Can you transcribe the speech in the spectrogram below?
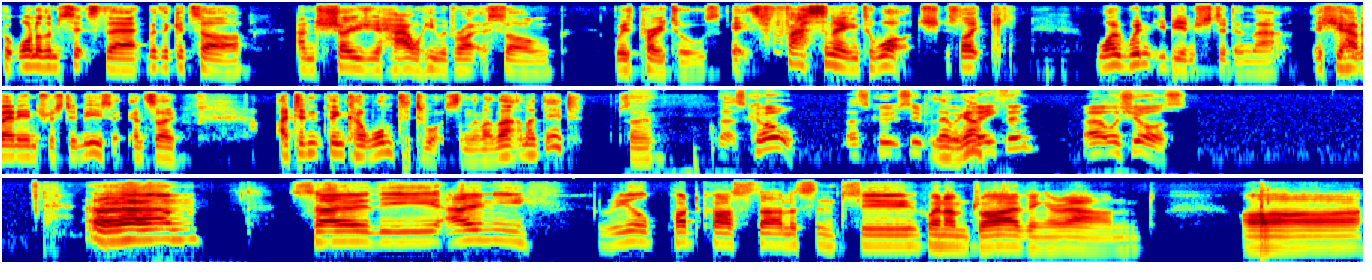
but one of them sits there with a guitar and shows you how he would write a song with Pro Tools. It's fascinating to watch. It's like, why wouldn't you be interested in that if you have any interest in music? And so, I didn't think I wanted to watch something like that, and I did. So That's cool. That's cool. Super There cool. we go. Nathan, uh, what's yours? Um, so the only real podcasts that I listen to when I'm driving around are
